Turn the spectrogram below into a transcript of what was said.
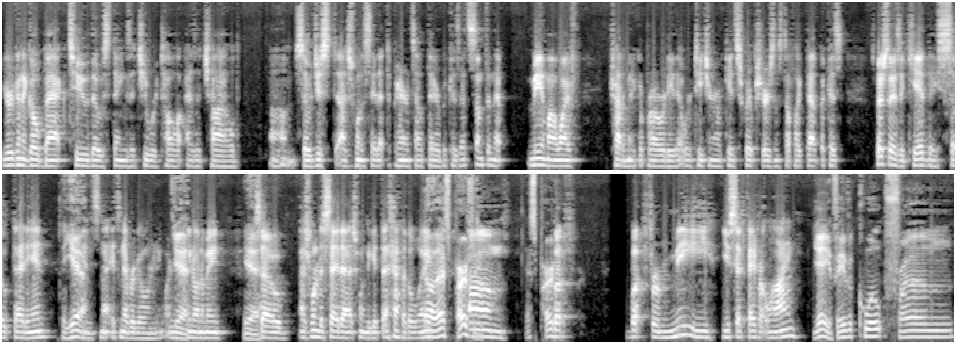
you're going to go back to those things that you were taught as a child. Um, so just, I just want to say that to parents out there because that's something that me and my wife try to make a priority that we're teaching our kids scriptures and stuff like that because especially as a kid, they soak that in Yeah. and it's not, it's never going anywhere. Yeah. You know what I mean? Yeah. So I just wanted to say that. I just wanted to get that out of the way. no, that's perfect. um, that's perfect. but, but for me, you said favorite line. yeah, your favorite quote from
